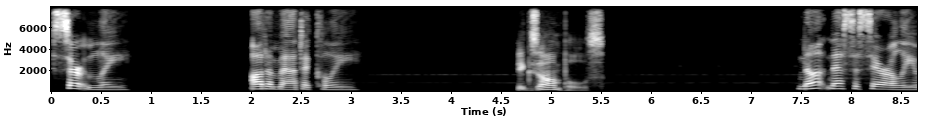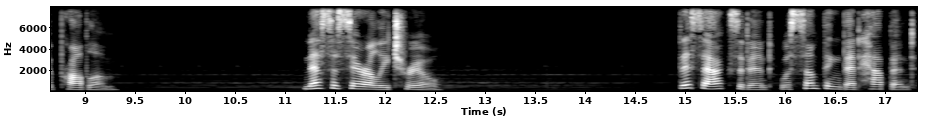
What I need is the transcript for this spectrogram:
Certainly. Automatically. Examples Not necessarily a problem. Necessarily true. This accident was something that happened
